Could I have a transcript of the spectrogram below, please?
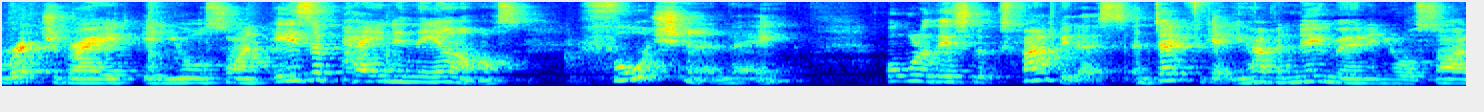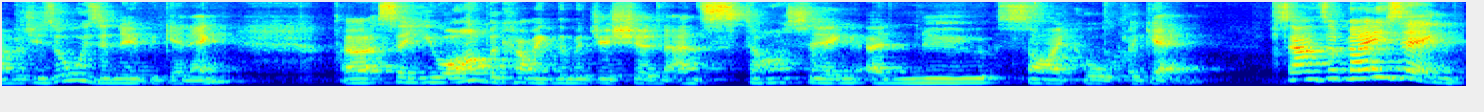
retrograde in your sign is a pain in the ass. Fortunately, all of this looks fabulous. And don't forget, you have a new moon in your sign, which is always a new beginning. Uh, so you are becoming the magician and starting a new cycle again. Sounds amazing.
